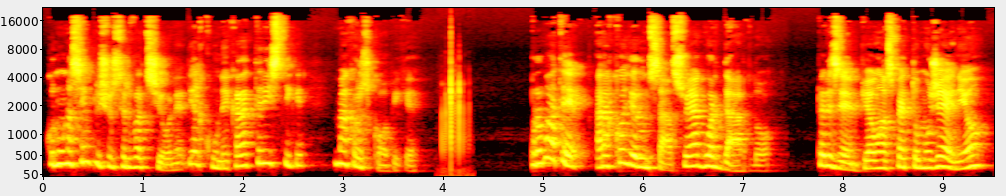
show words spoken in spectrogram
con una semplice osservazione di alcune caratteristiche macroscopiche. Provate a raccogliere un sasso e a guardarlo. Per esempio, ha un aspetto omogeneo?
